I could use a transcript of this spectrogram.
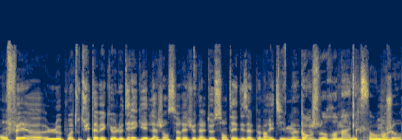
On fait euh, le point tout de suite avec le délégué de l'agence régionale de santé des Alpes-Maritimes. Bonjour Romain Alexandre. Bonjour.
